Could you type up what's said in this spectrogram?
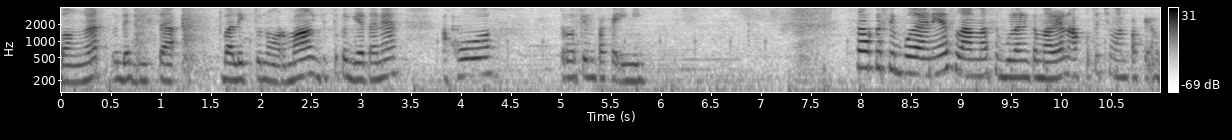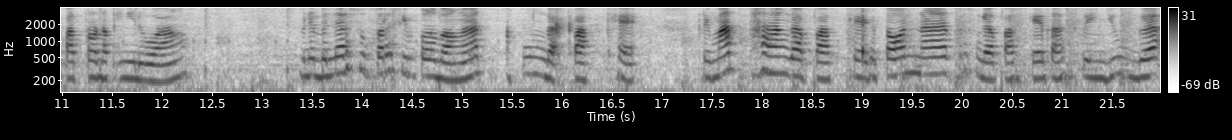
banget udah bisa balik tuh normal gitu kegiatannya aku terusin pakai ini. So kesimpulannya selama sebulan kemarin aku tuh cuman pakai empat produk ini doang bener-bener super simple banget. Aku nggak pakai krim mata nggak pakai toner terus nggak pakai sunscreen juga.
